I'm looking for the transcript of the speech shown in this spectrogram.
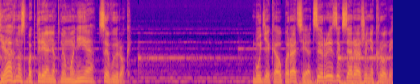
Діагноз бактеріальна пневмонія це вирок. Будь-яка операція це ризик зараження крові.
